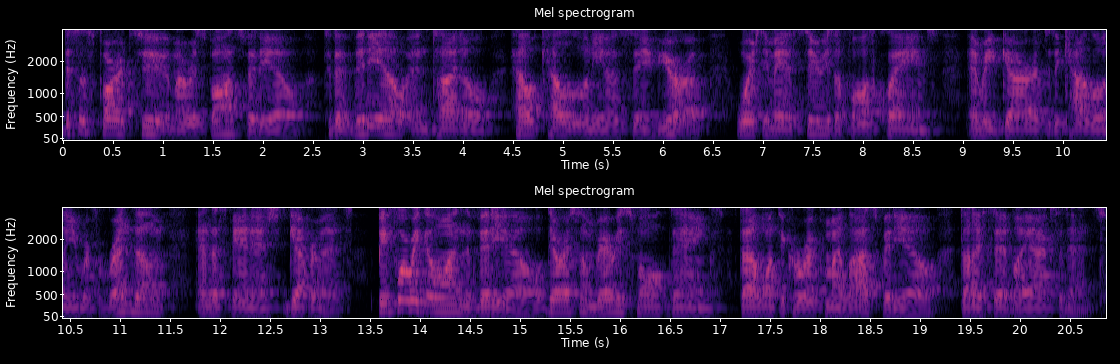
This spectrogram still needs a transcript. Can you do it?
This is part 2 of my response video to the video entitled Help Catalonia Save Europe, which they made a series of false claims in regard to the Catalonia referendum and the Spanish government. Before we go on in the video, there are some very small things that I want to correct from my last video that I said by accident.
